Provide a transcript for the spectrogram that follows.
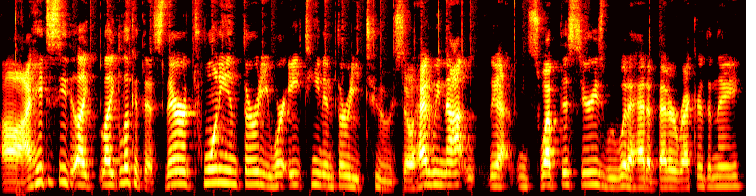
Uh, I hate to see like like look at this. They're 20 and 30. We're 18 and 32. So had we not yeah, swept this series, we would have had a better record than they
